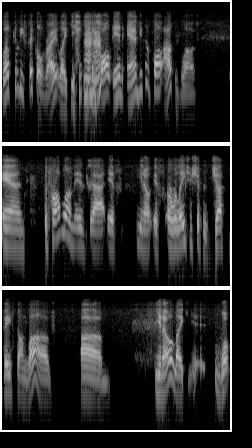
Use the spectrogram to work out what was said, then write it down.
love can be fickle, right? Like you, you mm-hmm. can fall in and you can fall out of love, and the problem is that if you know if a relationship is just based on love, um, you know, like what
